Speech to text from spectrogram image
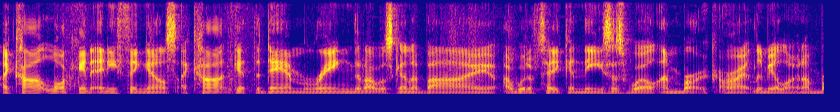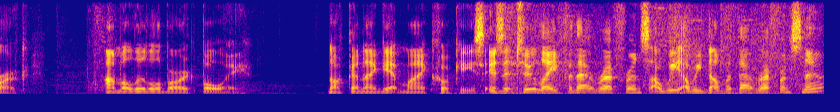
I can't lock in anything else. I can't get the damn ring that I was going to buy. I would have taken these as well. I'm broke, all right? Leave me alone. I'm broke. I'm a little broke boy. Not going to get my cookies. Is it too late for that reference? Are we, are we done with that reference now?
